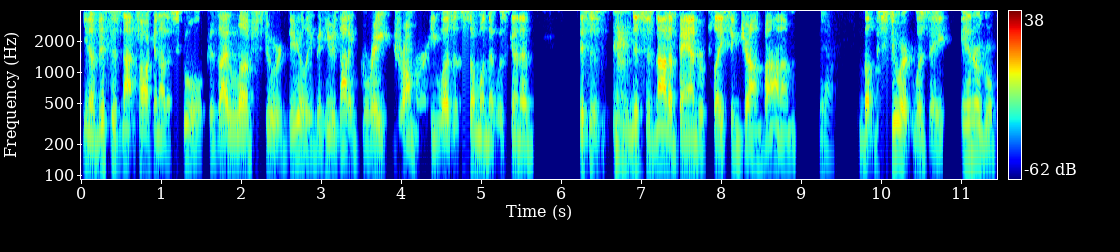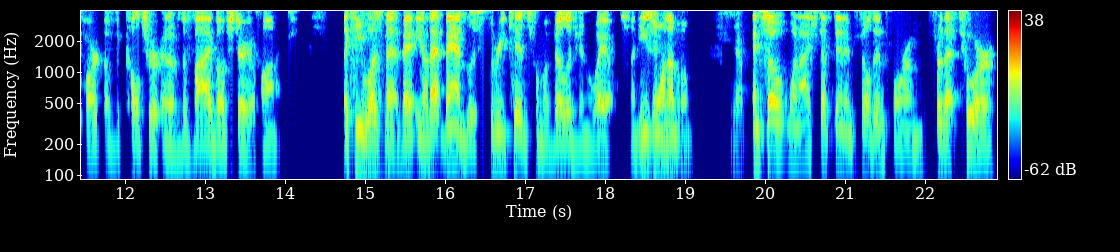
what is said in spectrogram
you know this is not talking out of school because i love stuart dearly but he was not a great drummer he wasn't someone that was going to this is this is not a band replacing john bonham but Stuart was a integral part of the culture and of the vibe of stereophonics like he was that band you know that band was three kids from a village in wales and he's yeah. one of them yeah. and so when i stepped in and filled in for him for that tour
